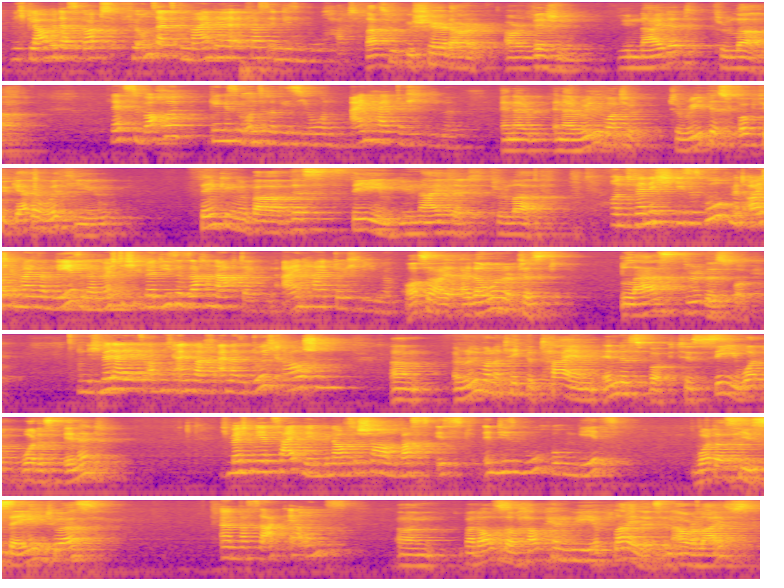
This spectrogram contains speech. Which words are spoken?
Und ich glaube, dass Gott für uns als Gemeinde etwas in diesem Buch hat. Last week we shared our, our vision, united through love. Letzte Woche ging es um unsere Vision, Einheit durch Liebe. And I, and I really want to, to read this book together with you, thinking about this theme, united through love. Und wenn ich dieses Buch mit euch gemeinsam lese, dann möchte ich über diese Sache nachdenken. Einheit durch Liebe. Also, I, I don't want to just blast through this book. Und ich will da jetzt auch nicht einfach einmal so durchrauschen. Um, I really want to take the time in this book to see what, what is in it, Ich möchte mir Zeit nehmen, genau zu schauen, was ist in diesem Buch, worum geht's, what does he say to us, ähm, was sagt er uns um, but also how can we apply this in our lives,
